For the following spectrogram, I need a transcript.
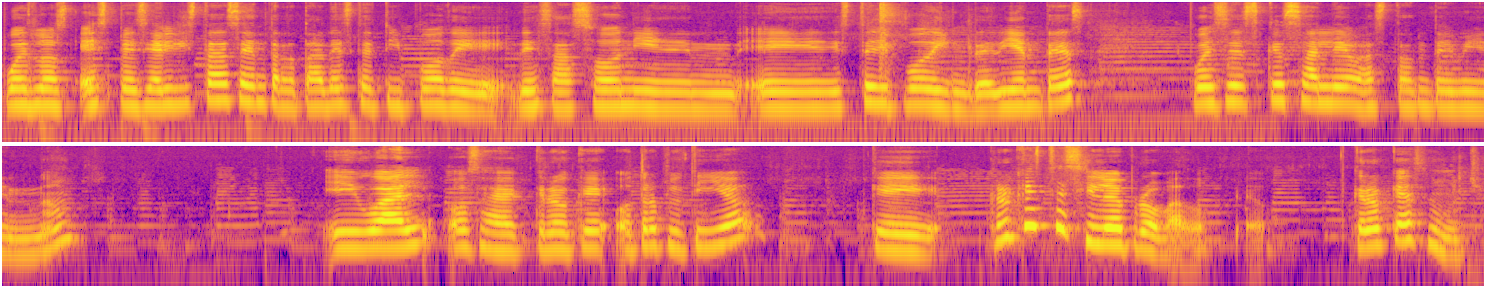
pues los especialistas en tratar este tipo de, sazón y en este tipo de ingredientes, pues es que sale bastante bien, ¿no? Igual, o sea, creo que otro platillo que creo que este sí lo he probado, creo. Creo que hace mucho.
